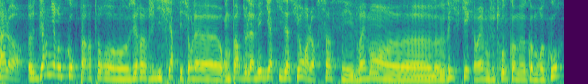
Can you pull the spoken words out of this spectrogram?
Alors, euh, dernier recours par rapport aux erreurs judiciaires, c'est sur la. On parle de la médiatisation. Alors ça, c'est vraiment euh, risqué quand même, je trouve, comme comme recours.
